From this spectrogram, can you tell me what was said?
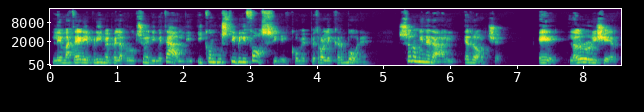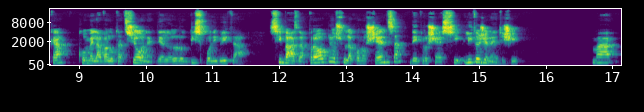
le materie prime per la produzione di metalli, i combustibili fossili come petrolio e carbone, sono minerali e rocce e la loro ricerca, come la valutazione della loro disponibilità, si basa proprio sulla conoscenza dei processi litogenetici. Ma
